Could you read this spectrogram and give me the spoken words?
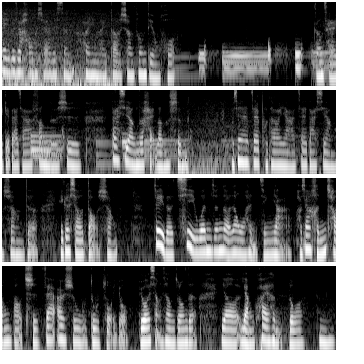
嗨，大家好，我是 Alison，欢迎来到煽风点火。刚才给大家放的是大西洋的海浪声。我现在在葡萄牙，在大西洋上的一个小岛上，这里的气温真的让我很惊讶，好像很长保持在二十五度左右，比我想象中的要凉快很多。嗯。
